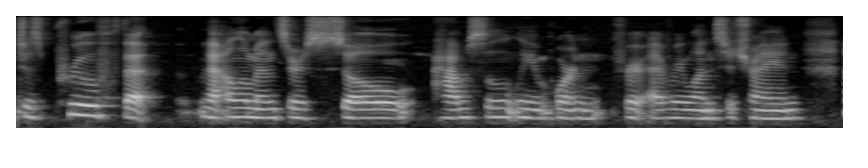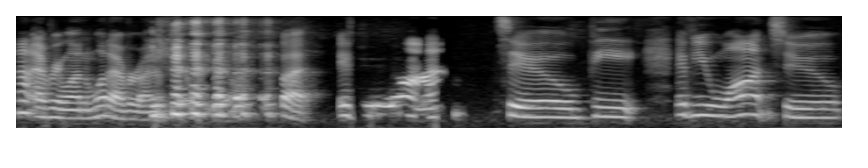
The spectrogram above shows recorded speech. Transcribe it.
just proof that the elements are so absolutely important for everyone to try and not everyone, whatever, I don't but if you want to be, if you want to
